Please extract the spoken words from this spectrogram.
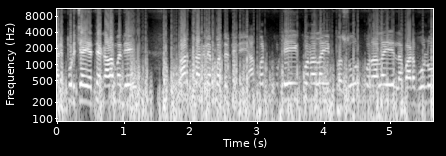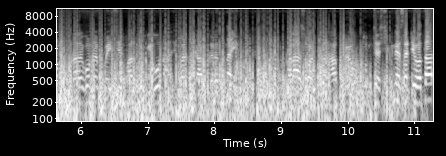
आणि पुढच्या येत्या काळामध्ये फार चांगल्या पद्धतीने आपण कुठेही कोणालाही फसवून कोणालाही लबाड बोलून कोणाला पैसे फालतू घेऊन अजिबात काम करत नाही मला असं वाटतं हा प्रयोग तुमच्या शिकण्यासाठी होता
